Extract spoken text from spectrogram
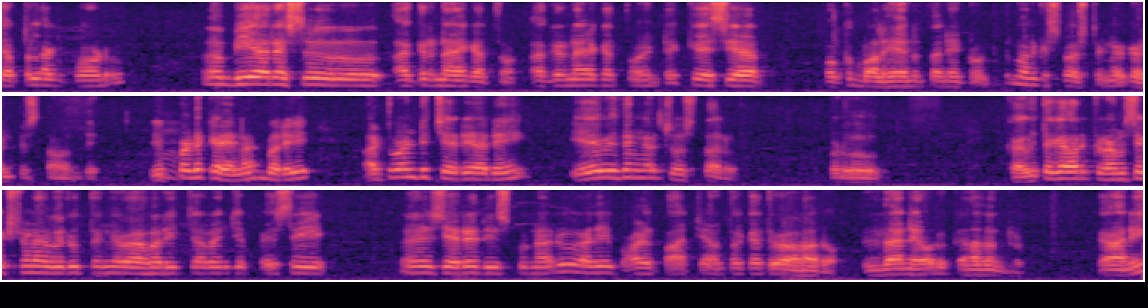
చెప్పలేకపోవడం. బీఆర్ఎస్ అగ్రనాయకత్వం. అగ్రనాయకత్వం అంటే కేసీఆర్ ఒక బలహీనత అనేటువంటిది మనకి స్పష్టంగా కనిపిస్తా ఉంది. ఇప్పటికైనా మరి అటువంటి చర్యని ఏ విధంగా చూస్తారు? ఇప్పుడు కవిత గారు క్రమశిక్షణ విరుద్ధంగా వ్యవహరించారని చెప్పేసి చర్య తీసుకున్నారు. అది వాళ్ళ పార్టీ అంతర్గత వ్యవహారం. దాన్ని ఎవరు కాదనరు. కానీ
